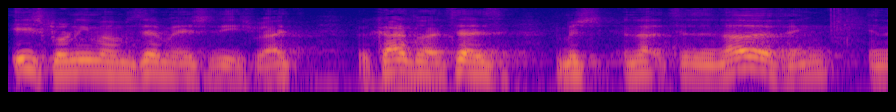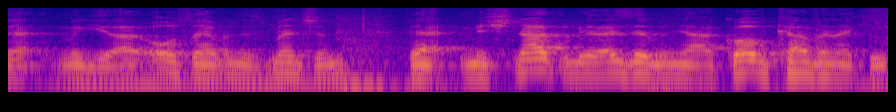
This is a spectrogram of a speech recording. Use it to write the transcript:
Ish mamzer me'eshdish, right? Because it says, it says another thing in that Megillah, also happened to mention that Mishnat B'Elezer ben Yaakov Kavanaki,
